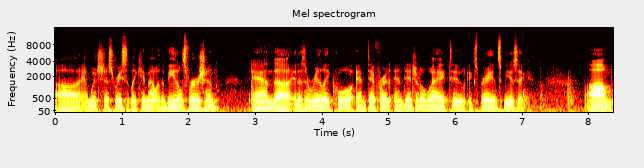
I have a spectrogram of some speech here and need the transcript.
uh, and which just recently came out with a Beatles version. And uh, it is a really cool and different and digital way to experience music. Um,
